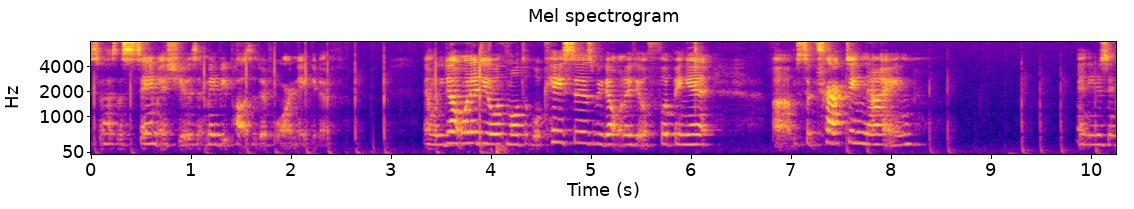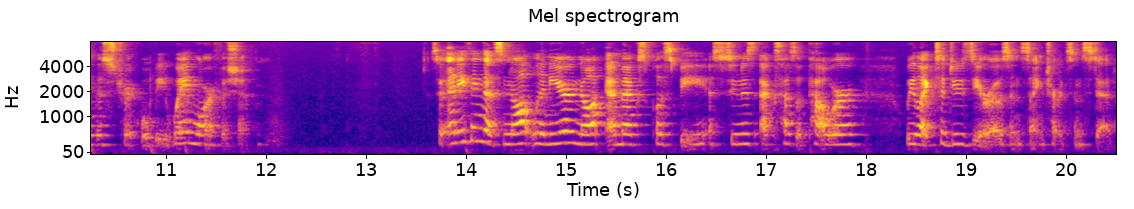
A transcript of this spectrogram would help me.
So it has the same issue as it may be positive or negative. And we don't want to deal with multiple cases. We don't want to deal with flipping it. Um, subtracting 9 and using this trick will be way more efficient. So anything that's not linear, not mx plus b, as soon as x has a power, we like to do zeros in sign charts instead.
